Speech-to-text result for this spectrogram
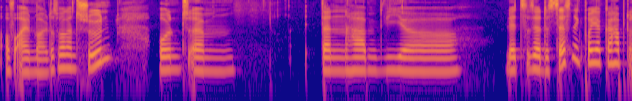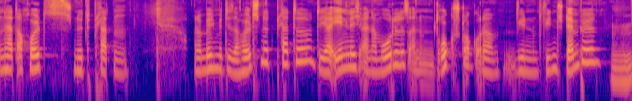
auf einmal. Das war ganz schön. Und ähm, dann haben wir letztes Jahr das Cessnick-Projekt gehabt und er hat auch Holzschnittplatten. Und dann bin ich mit dieser Holzschnittplatte, die ja ähnlich einer Model ist, einem Druckstock oder wie ein, wie ein Stempel, Mhm.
